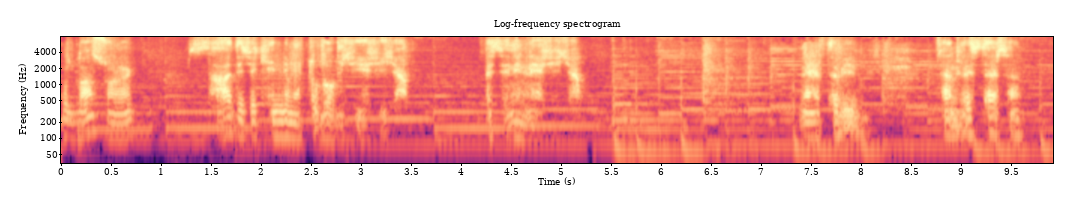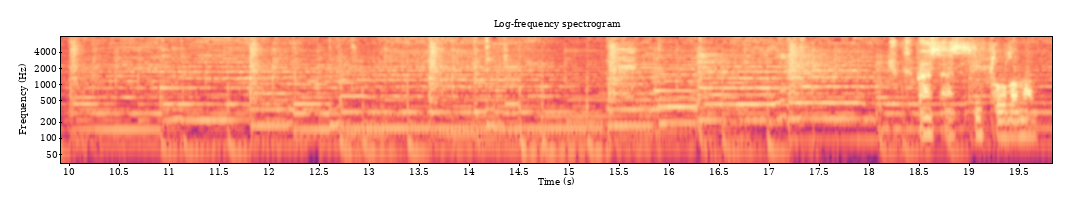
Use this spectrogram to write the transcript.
Bundan sonra sadece kendi mutluluğum için yaşayacağım. Ve seninle yaşayacağım. Eğer tabii sen de istersen. Ben sensiz mutlu olamam.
